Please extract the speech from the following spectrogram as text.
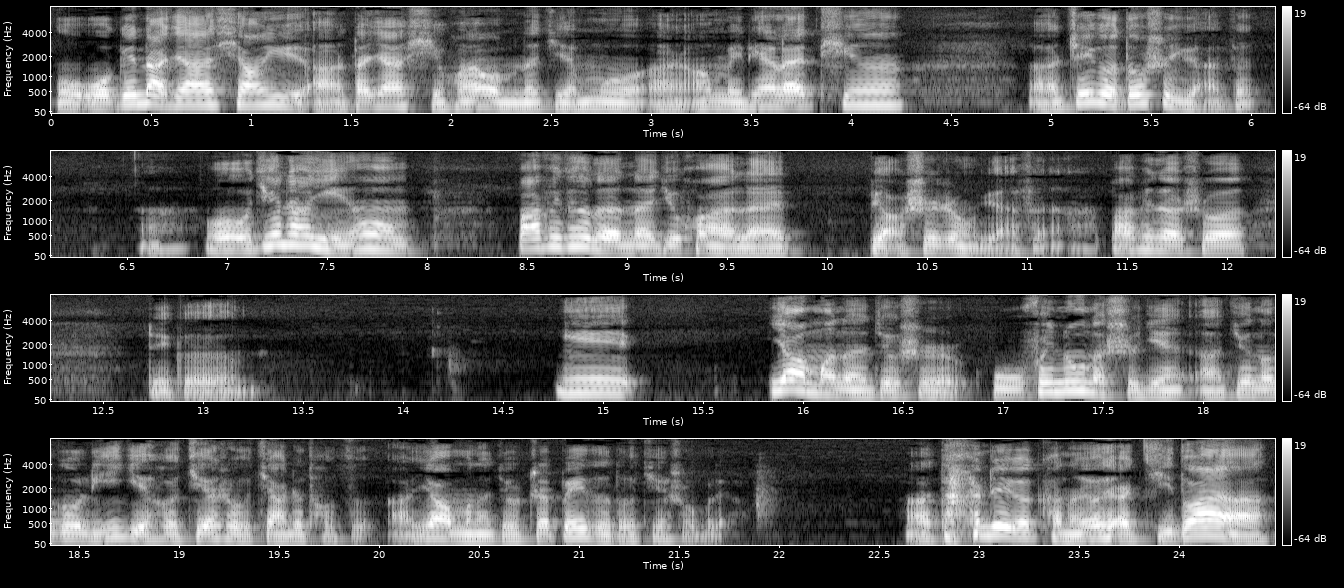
我我跟大家相遇啊，大家喜欢我们的节目啊，然后每天来听。啊，这个都是缘分啊！我我经常引用巴菲特的那句话来表示这种缘分啊。巴菲特说：“这个你要么呢就是五分钟的时间啊就能够理解和接受价值投资啊，要么呢就这辈子都接受不了啊。当然这个可能有点极端啊，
